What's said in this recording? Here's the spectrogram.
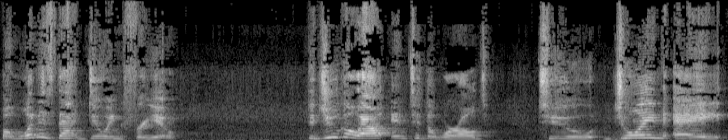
But what is that doing for you? Did you go out into the world to join a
